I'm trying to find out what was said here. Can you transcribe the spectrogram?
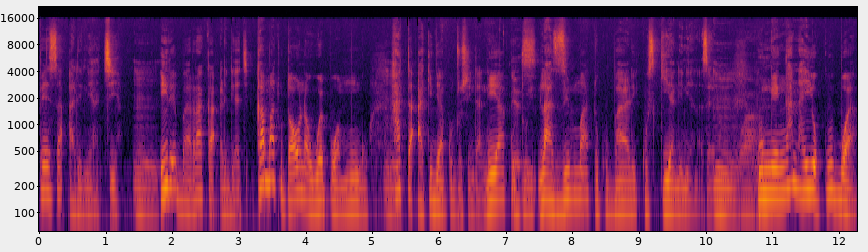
pesa aliniachia mm. ile baraka aliniachia kama tutaona uwepo wa mungu mm. hata akija kutushindania kutu, Yes. lazima tukubali kusikia nini anasema mm. wow. kung'eng'ana hiyo kubwa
